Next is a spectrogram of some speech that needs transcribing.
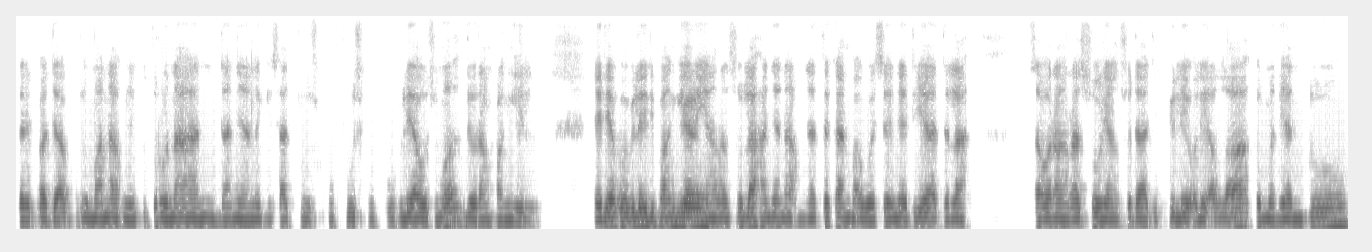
daripada Abdul Manaf punya keturunan dan yang lagi satu sepupu-sepupu beliau semua, dia orang panggil. Jadi apabila dipanggil yang Rasulullah hanya nak menyatakan bahawasanya dia adalah seorang rasul yang sudah dipilih oleh Allah, kemudian tu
